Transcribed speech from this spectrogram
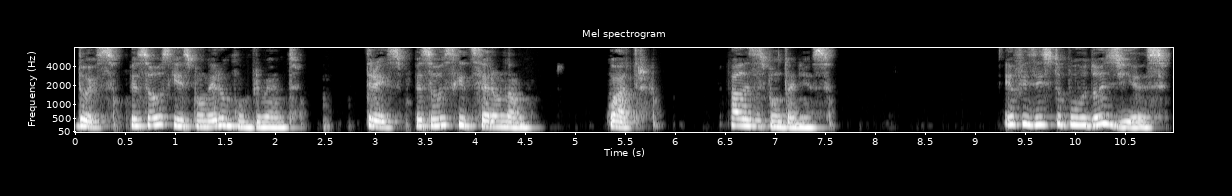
2. Pessoas que responderam o cumprimento. 3. Pessoas que disseram não. 4. Falas espontâneas. Eu fiz isto por dois dias,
